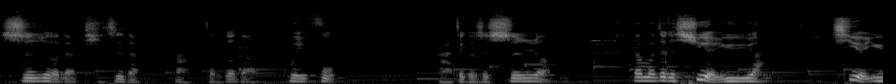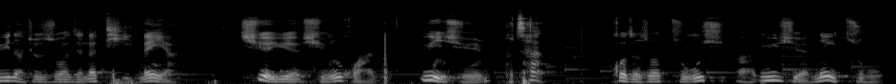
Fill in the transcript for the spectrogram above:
湿热的体质的啊整个的恢复啊，这个是湿热。那么这个血瘀啊，血瘀呢就是说人的体内啊血液循环运行不畅，或者说阻血啊淤血内阻，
